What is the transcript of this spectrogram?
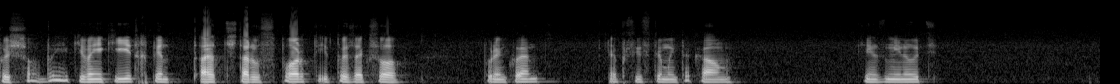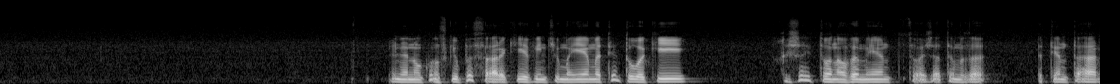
depois sobe bem aqui, vem aqui e de repente há de testar o suporte e depois é que sobe. Por enquanto é preciso ter muita calma. 15 minutos. Ainda não conseguiu passar aqui a 21 EMA, tentou aqui, rejeitou novamente, só já estamos a, a tentar.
